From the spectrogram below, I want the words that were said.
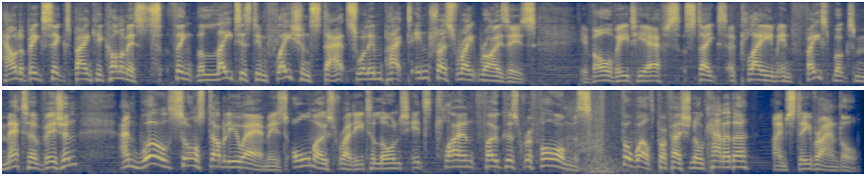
how do Big Six bank economists think the latest inflation stats will impact interest rate rises? Evolve ETFs stakes a claim in Facebook's Meta Vision, and Worldsource WM is almost ready to launch its client focused reforms. For Wealth Professional Canada, I'm Steve Randall.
